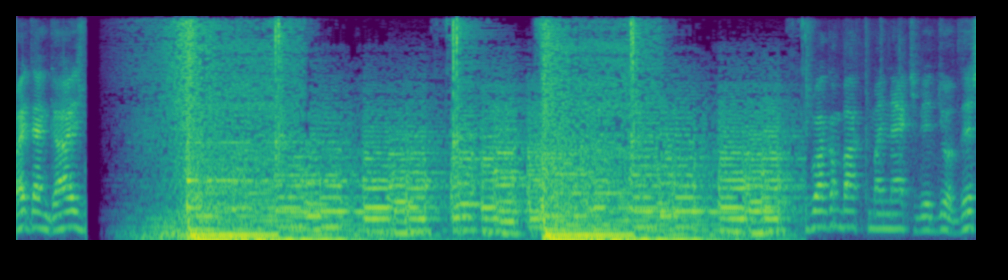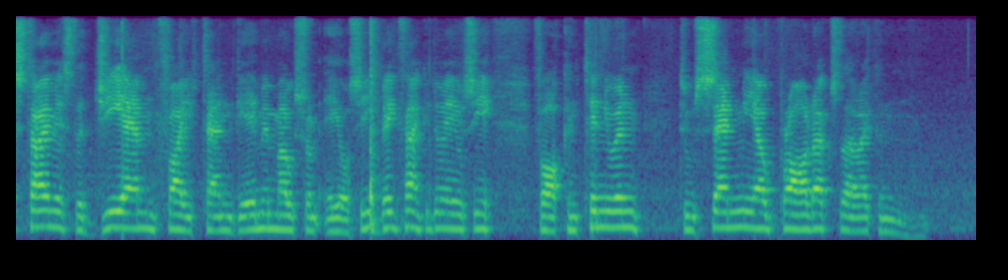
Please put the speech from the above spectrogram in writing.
Right then guys. Welcome back to my next video. This time it's the GM510 gaming mouse from AOC. Big thank you to AOC for continuing to send me out products that I can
